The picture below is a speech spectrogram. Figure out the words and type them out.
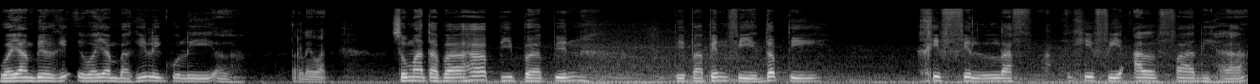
wayam wayam bagi likuli uh, terlewat. Sumatabaha bibabin bibabin fi dhabti khifil laf khifi al fadiha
